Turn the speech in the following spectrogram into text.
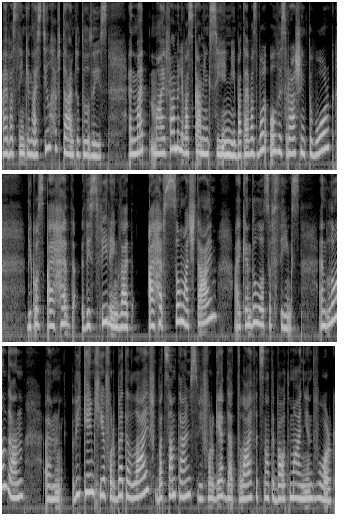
I was thinking I still have time to do this, and my my family was coming seeing me, but I was always rushing to work because I had this feeling that I have so much time, I can do lots of things. And London um, we came here for better life, but sometimes we forget that life it's not about money and work.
